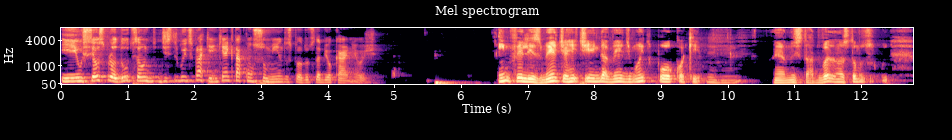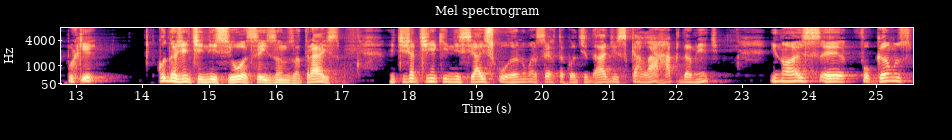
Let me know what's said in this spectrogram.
E os seus produtos são distribuídos para quem? Quem é que está consumindo os produtos da biocarne hoje? Infelizmente, a gente ainda vende muito pouco aqui uhum. né, no estado. Nós estamos. Porque quando a gente iniciou há seis anos atrás, a gente já tinha que iniciar escoando uma certa quantidade, escalar rapidamente, e nós é, focamos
